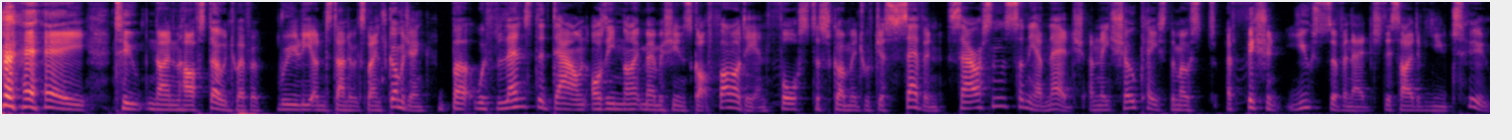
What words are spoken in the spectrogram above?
way too nine and a half stone to ever really understand or explain scrummaging, but with Leinster down Aussie Nightmare Machine Scott Fardy and forced to scrummage with just seven, Saracens suddenly had an edge, and they showcased the most efficient use of an edge this side of U2.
